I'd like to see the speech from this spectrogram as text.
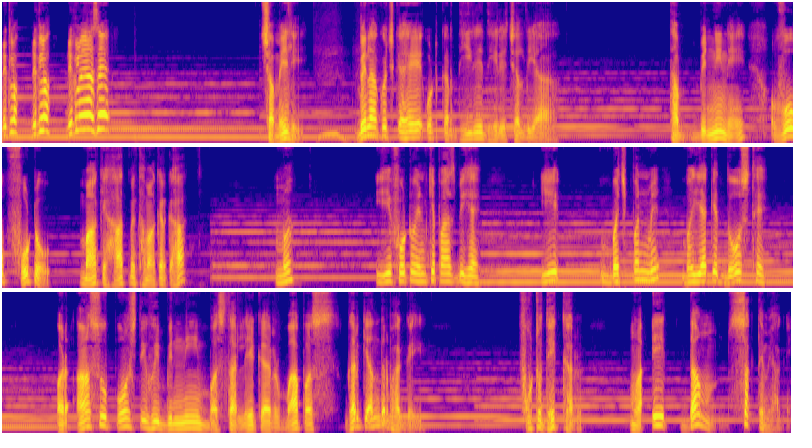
निकलो निकलो निकलो यहाँ से। चमेली, बिना कुछ कहे उठकर धीरे धीरे चल दिया। तब बिन्नी ने वो फ़ोटो माँ के हाथ में थमाकर कहा, माँ, ये फ़ोटो इनके पास भी है। ये बचपन में भैया के दोस्त थे। और आँसू पहुँचती हुई बिन्नी बस्ता लेकर वापस घर के अंदर भाग गई। फ़ोटो देखकर माँ एकदम सख्ते में आ गई।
